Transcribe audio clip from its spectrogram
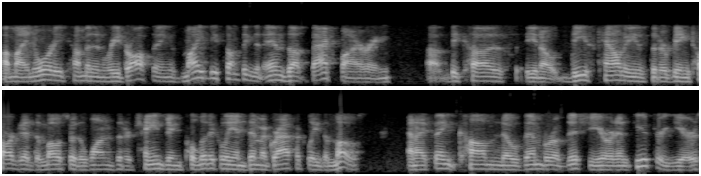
a minority come in and redraw things might be something that ends up backfiring uh, because you know these counties that are being targeted the most are the ones that are changing politically and demographically the most. And I think come November of this year and in future years,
